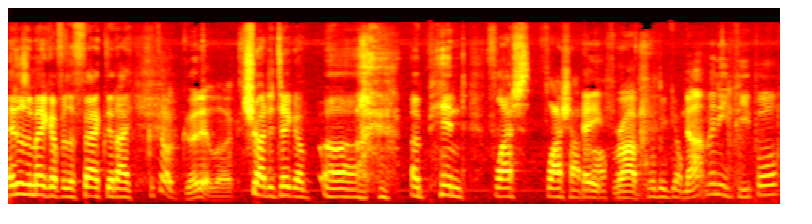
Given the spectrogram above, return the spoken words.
It doesn't make up for the fact that I Look how good it looks. tried to take a uh, a pinned flash flash hider Hey, off. Rob, no big deal. not many people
